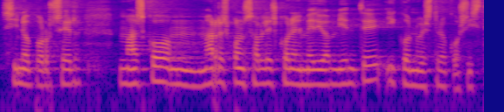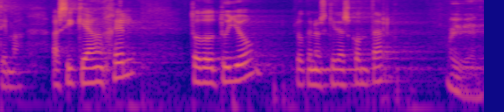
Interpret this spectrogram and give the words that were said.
sino por ser más, más responsables con el medio ambiente y con nuestro ecosistema. Así que Ángel, todo tuyo lo que nos quieras contar. Muy bien.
